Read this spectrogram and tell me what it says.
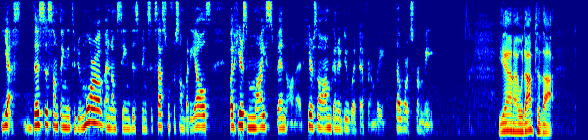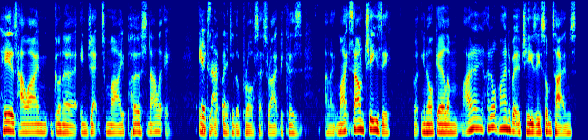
yes this is something i need to do more of and i'm seeing this being successful for somebody else but here's my spin on it here's how i'm going to do it differently that works for me Yeah, and I would add to that. Here's how I'm gonna inject my personality into Exactly. the into the process, right? Because and it might sound cheesy, but you know, Gail, um, I I don't mind a bit of cheesy sometimes.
